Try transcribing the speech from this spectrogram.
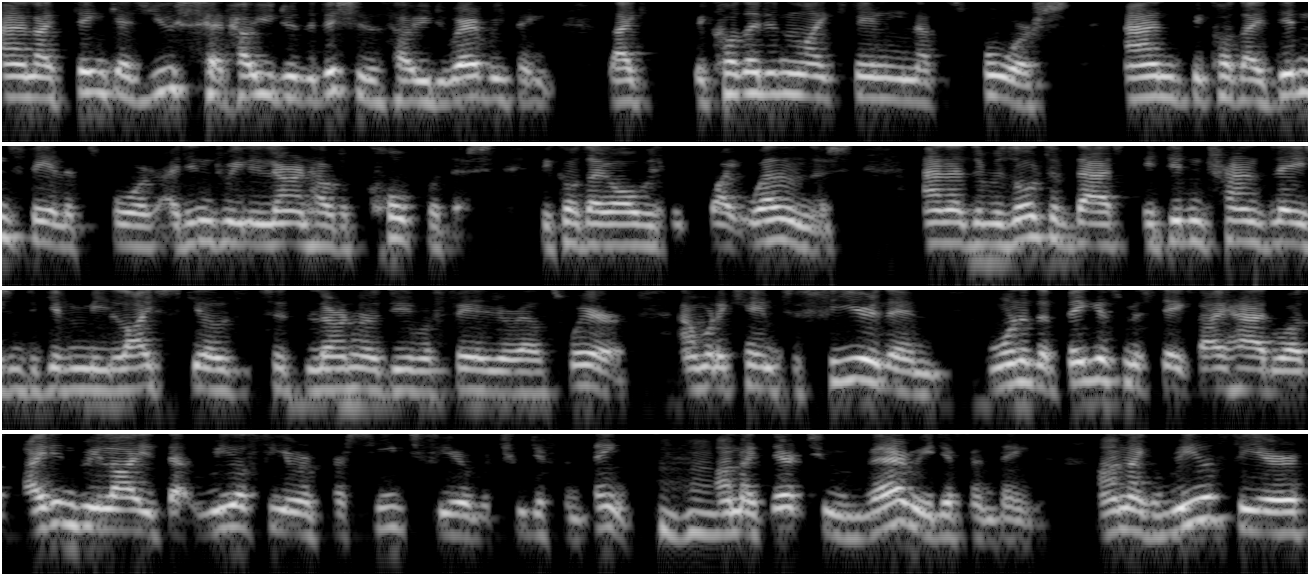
and I think, as you said, how you do the dishes is how you do everything. Like because I didn't like failing at sport and because I didn't fail at sport, I didn't really learn how to cope with it because I always did quite well in it. And as a result of that, it didn't translate into giving me life skills to learn how to deal with failure elsewhere. And when it came to fear, then one of the biggest mistakes I had was I didn't realize that real fear and perceived fear were two different things. Mm-hmm. I'm like, they're two very different things. I'm like, real fear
